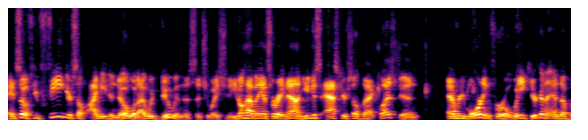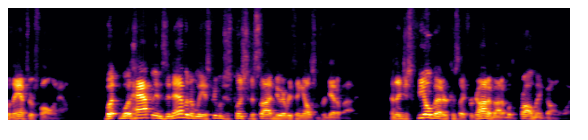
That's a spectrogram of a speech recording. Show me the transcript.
and so if you feed yourself, I need to know what I would do in this situation. You don't have an answer right now, and you just ask yourself that question every morning for a week, you're going to end up with answers falling out. But what happens inevitably is people just push it aside and do everything else and forget about it. And they just feel better because they forgot about it, but the problem ain't gone away.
